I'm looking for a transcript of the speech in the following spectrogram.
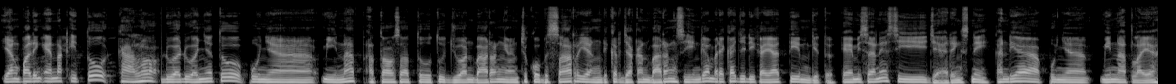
Yang paling enak itu kalau dua-duanya tuh punya minat atau satu tujuan bareng yang cukup besar yang dikerjakan bareng sehingga mereka jadi kayak tim gitu. Kayak misalnya si Jerings nih, kan dia punya minat lah ya,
